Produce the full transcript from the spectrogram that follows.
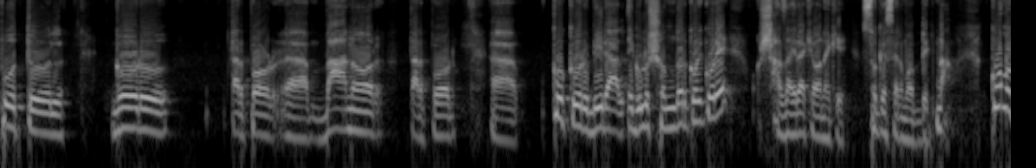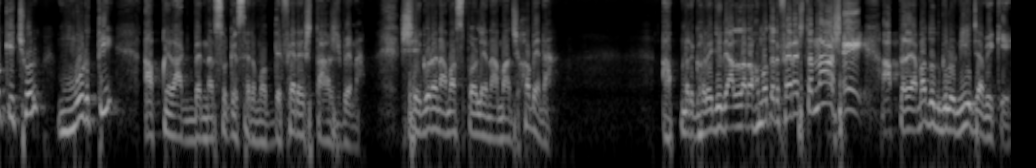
পুতুল, গরু, তারপর বানর, তারপর কুকুর, বিড়াল এগুলো সুন্দর করে করে সাজাই রাখে অনেকে শোকেসের মধ্যে। না, কোনো কিছুর মূর্তি আপনি রাখবেন না শোকেসের মধ্যে, ফেরেশতা আসবে না। সেগুলো নামাজ পড়লে নামাজ হবে না। আপনার ঘরে যদি আল্লাহ রহমতের ফেরেশতা না আসে, আপনার আবাদতগুলো নিয়ে যাবে কে?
